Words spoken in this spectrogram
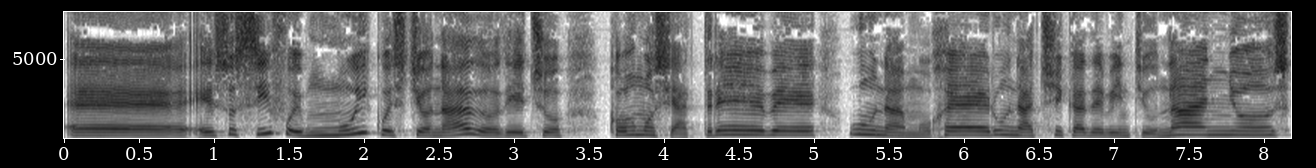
eh, eso sí fue muy cuestionado. De hecho, ¿cómo se atreve una mujer, una chica de 21 años,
